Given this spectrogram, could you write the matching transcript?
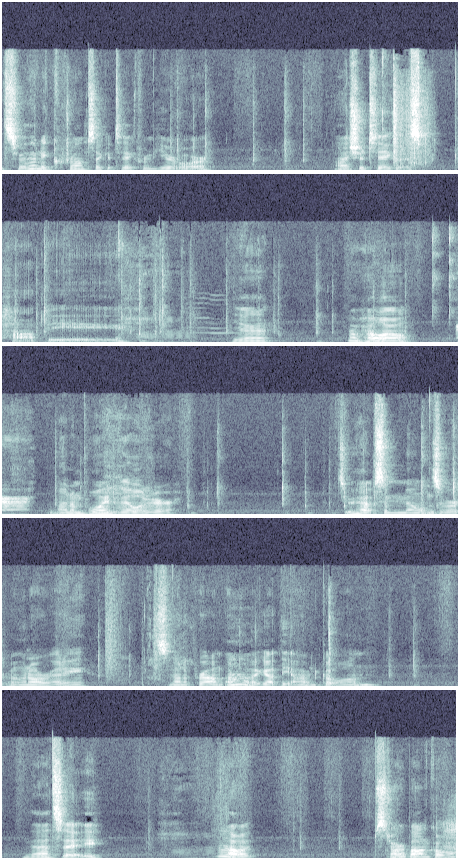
is there any crops I could take from here, or... I should take this poppy. Yeah. Oh, hello. Unemployed villager. Do have some melons of our own already. It's not a problem. Oh, I got the iron golem. That's a... Oh, Starbuncle.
